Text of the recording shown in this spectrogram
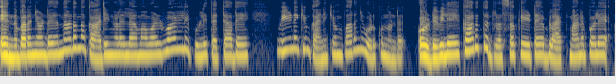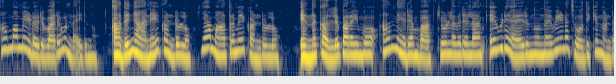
എന്ന് പറഞ്ഞുകൊണ്ട് നടന്ന കാര്യങ്ങളെല്ലാം അവൾ വള്ളി പുള്ളി തെറ്റാതെ വീണയ്ക്കും കനിക്കും പറഞ്ഞു കൊടുക്കുന്നുണ്ട്. ഒടുവിലെ കറുത്ത ഡ്രസ്സൊക്കെ ഇട്ട് ബ്ലാക്ക് മാനെ പോലെ അമ്മമ്മയുടെ ഒരു വരവുണ്ടായിരുന്നു. അത് ഞാനേ കണ്ടുള്ളൂ. ഞാൻ മാത്രമേ കണ്ടുള്ളൂ. എന്ന് കല്ല് പറയുമ്പോൾ അന്നേരം ബാക്കിയുള്ളവരെല്ലാം എവിടെയായിരുന്നു എന്ന് വീണ ചോദിക്കുന്നുണ്ട്.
